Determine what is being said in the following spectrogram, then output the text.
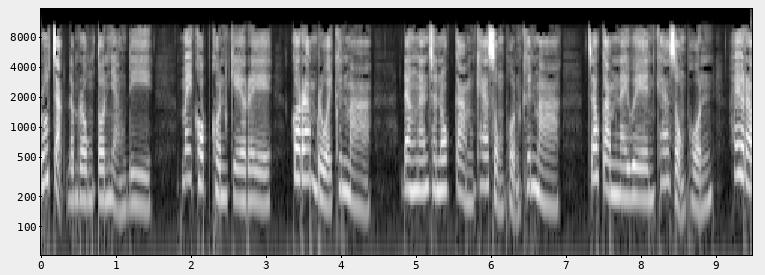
รู้จักดำรงตนอย่างดี ไม่คบคนเกเรก็ร่ำรวยขึ้นมา ดังนั้นชนกกรรมแค่ส่งผลขึ้นมา เจ้ากรรมนายเวรแค่ส่งผล ให้เรา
